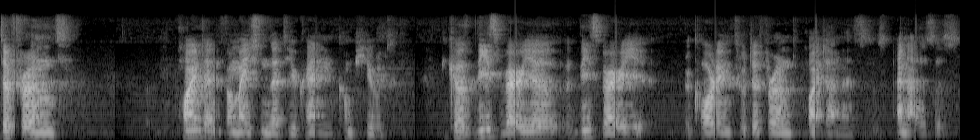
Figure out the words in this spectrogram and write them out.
different pointer information that you can compute because these vary, these vary according to different pointer analysis. analysis.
